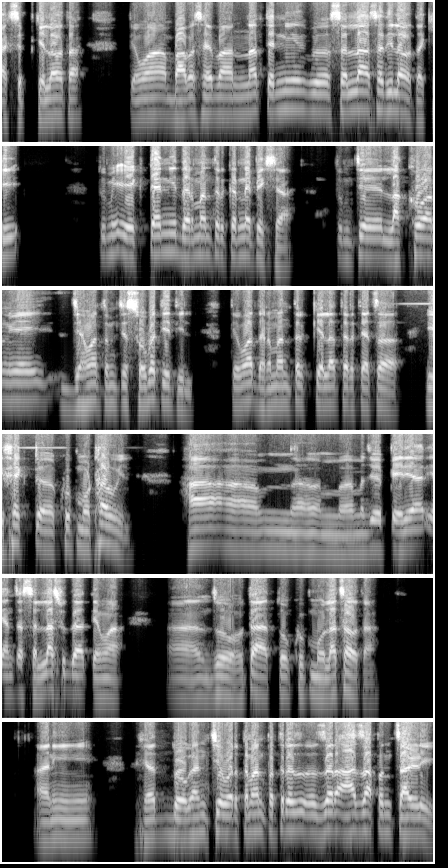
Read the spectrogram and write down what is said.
ऍक्सेप्ट केला होता तेव्हा बाबासाहेबांना त्यांनी सल्ला असा दिला होता की तुम्ही एकट्यांनी धर्मांतर करण्यापेक्षा तुमचे लाखो अनुयायी जेव्हा तुमच्यासोबत येतील तेव्हा धर्मांतर केला तर त्याचा इफेक्ट खूप मोठा होईल. हा म्हणजे पेरियार यांचा सल्ला सुद्धा तेव्हा जो होता तो खूप मोलाचा होता. आणि ह्या दोघांचे वर्तमानपत्र जर आज आपण चाळली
